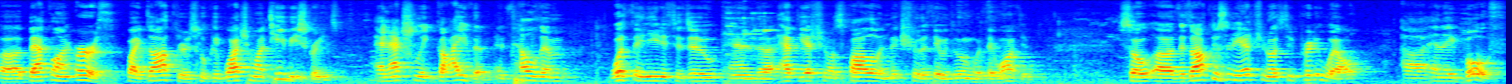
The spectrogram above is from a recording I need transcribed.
uh, back on Earth by doctors who could watch them on TV screens and actually guide them and tell them what they needed to do and uh, have the astronauts follow and make sure that they were doing what they wanted. So uh, the doctors and the astronauts did pretty well, uh, and they both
